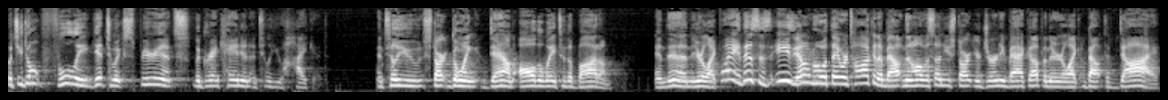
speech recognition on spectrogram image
But you don't fully get to experience the Grand Canyon until you hike it, until you start going down all the way to the bottom and then you're like, wait, this is easy. I don't know what they were talking about. And then all of a sudden you start your journey back up and then you're like about to die.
